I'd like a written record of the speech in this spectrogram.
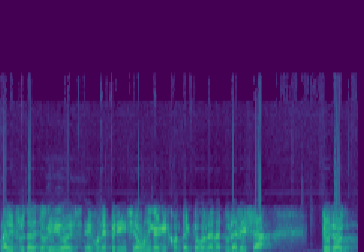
a disfrutar esto que digo es, es una experiencia única, que es contacto con la naturaleza, pero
